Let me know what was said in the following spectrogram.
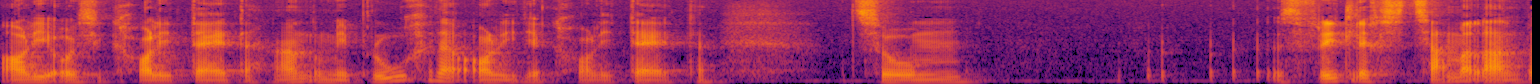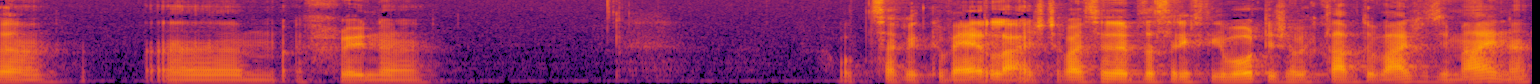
alle unsere Qualitäten haben und wir brauchen auch alle diese Qualitäten, um ein friedliches Zusammenleben ähm, können ich sagen, gewährleisten. Ich weiß nicht, ob das das richtige Wort ist, aber ich glaube, du weißt, was ich meine.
